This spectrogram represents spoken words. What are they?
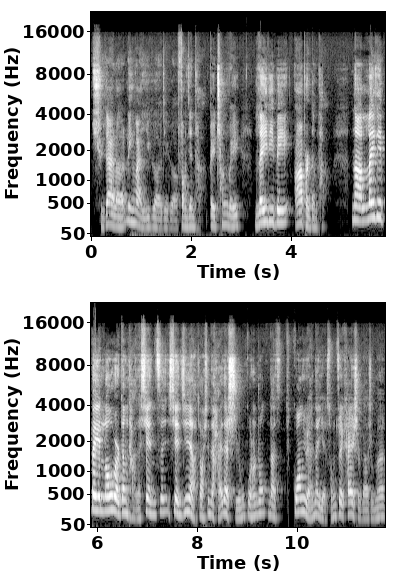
取代了另外一个这个方尖塔，被称为 Lady Bay Upper 灯塔。那 Lady Bay Lower 灯塔的现金现今啊，到现在还在使用过程中。那光源呢，也从最开始的什么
